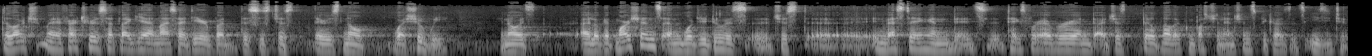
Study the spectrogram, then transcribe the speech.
The large manufacturers said like, yeah, nice idea, but this is just there is no. Why should we? You know, it's I look at Martians, and what you do is uh, just uh, investing, and it takes forever, and I just build another combustion engines because it's easy to.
